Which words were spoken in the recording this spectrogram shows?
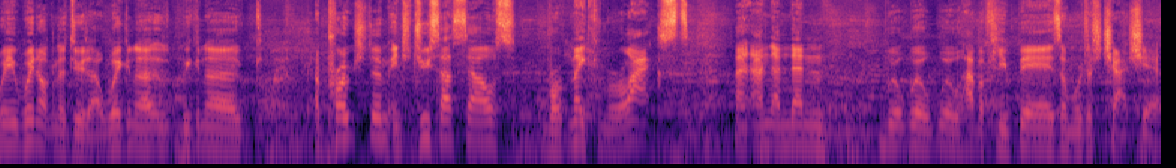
We, we're not going to do that. We're gonna we're gonna approach them, introduce ourselves, make them relaxed, and, and, and then we'll, we'll we'll have a few beers and we'll just chat shit.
